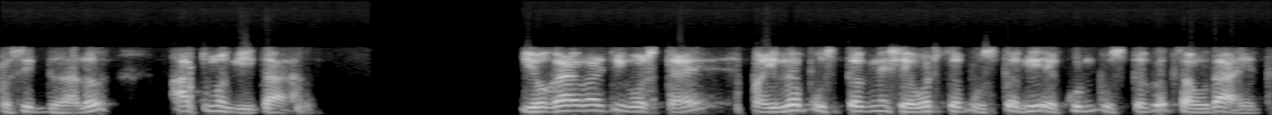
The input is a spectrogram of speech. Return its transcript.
प्रसिद्ध झालं आत्मगीता. योगायोगाची गोष्ट आहे. पहिलं पुस्तक आणि शेवटचं पुस्तक ही एकूण पुस्तकं चौदा आहेत.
